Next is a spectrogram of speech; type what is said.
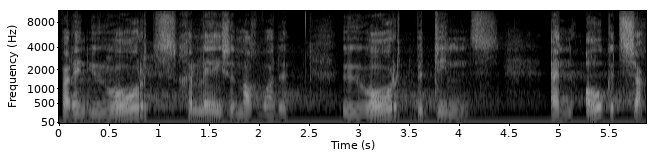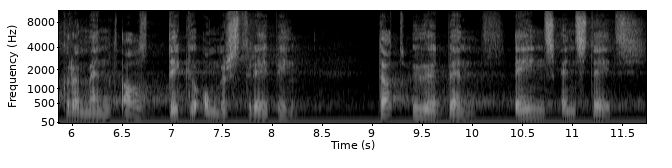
Waarin uw woord gelezen mag worden. Uw woord bedient. En ook het sacrament als dikke onderstreping. Dat u het bent, eens en steeds.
